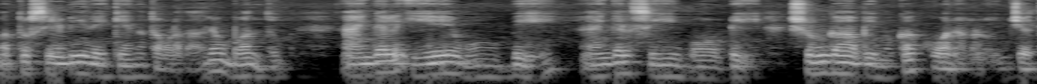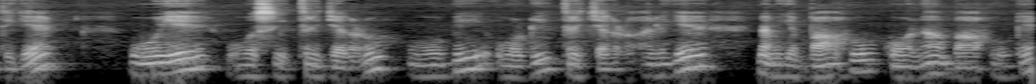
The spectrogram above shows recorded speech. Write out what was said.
ಮತ್ತು ಸಿ, ಡಿ ರೇಖೆಯನ್ನು ತಗೊಳ್ಳೋದಾದರೆ ಒಂದು. Angle A O B angle C O D, ಶೃಂಗಾಭಿಮುಖ ಕೋನಗಳು. ಜೊತೆಗೆ ಒ ಎ ಒ ಸಿ ತ್ರಿಜ್ಯಗಳು ಒ ಬಿ, ಓ, ಡಿ ತ್ರಿಜ್ಯಗಳು. ಅಲ್ಲಿಗೆ ನಮಗೆ ಬಾಹು ಕೋನ, ಬಾಹುಗೆ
